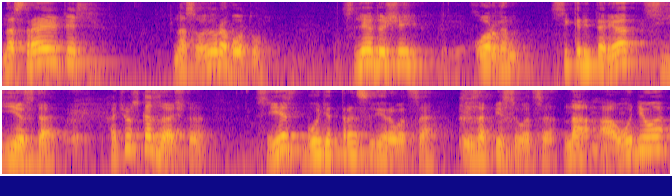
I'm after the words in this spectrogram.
настраивайтесь на свою работу. Следующий орган – секретариат съезда. Хочу сказать, что съезд будет транслироваться и записываться на аудио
